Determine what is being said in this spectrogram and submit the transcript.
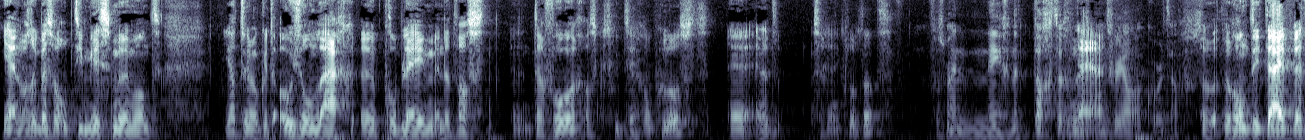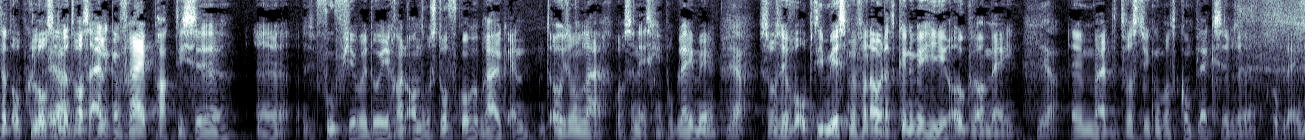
Ja, en er was ook best wel optimisme, want je had toen ook het ozonlaagprobleem. Uh, en dat was uh, daarvoor, als ik het goed zeg, opgelost. en dat, zeg, klopt dat? Volgens mij 89 werd nou ja. het Montreal-akkoord afgesloten. Rond die tijd werd dat opgelost ja. en dat was eigenlijk een vrij praktische uh, foefje... waardoor je gewoon andere stoffen kon gebruiken... en het ozonlaag was ineens geen probleem meer. Ja. Dus er was heel veel optimisme van... oh, dat kunnen we hier ook wel mee. Ja. Uh, maar dit was natuurlijk een wat complexer uh, probleem.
